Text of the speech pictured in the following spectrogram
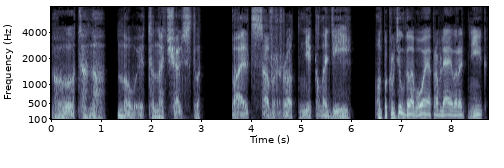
Вот оно, новое-то начальство. Пальца в рот не клади. Он покрутил головой, оправляя воротник,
